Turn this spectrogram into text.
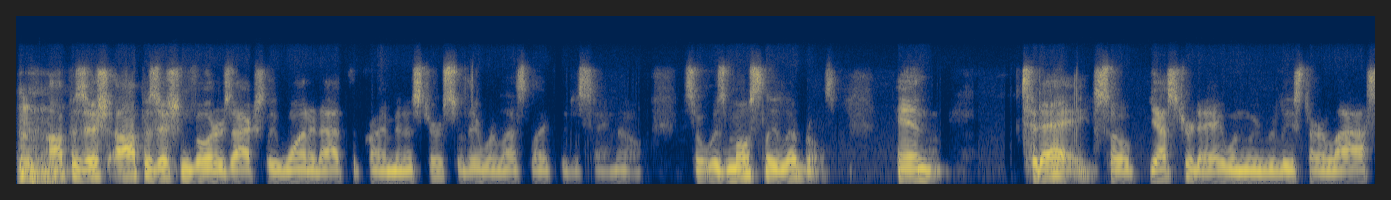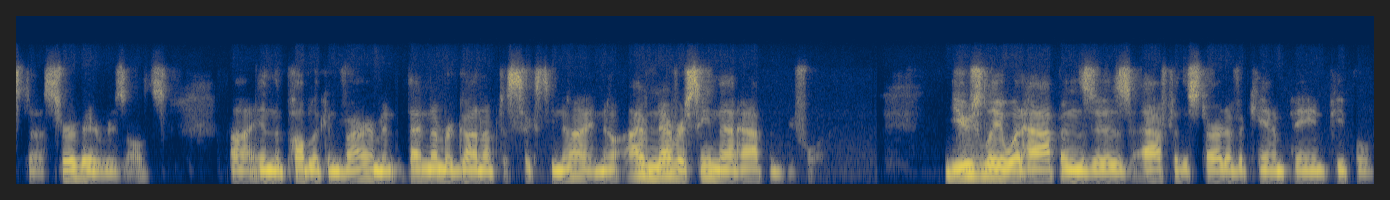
Mm-hmm. Opposition opposition voters actually wanted at the prime minister, so they were less likely to say no. So it was mostly liberals. And today, so yesterday, when we released our last uh, survey results uh, in the public environment, that number gone up to 69. Now, I've never seen that happen before usually what happens is after the start of a campaign people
